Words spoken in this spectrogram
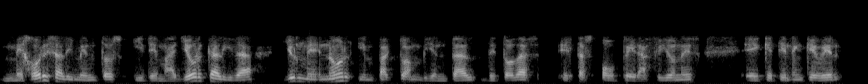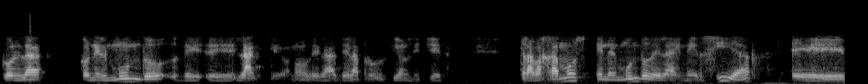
mejores alimentos y de mayor calidad y un menor impacto ambiental de todas estas operaciones eh, que tienen que ver con la con el mundo de, lácteo, ¿no? de, la, de la producción lechera. Trabajamos en el mundo de la energía eh,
